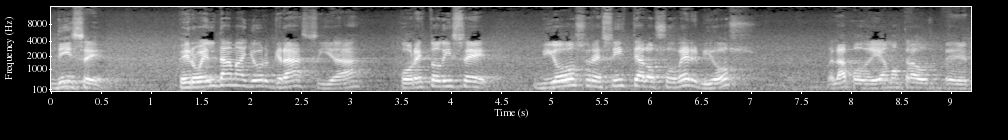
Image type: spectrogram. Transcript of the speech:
Dice, pero Él da mayor gracia, por esto dice, Dios resiste a los soberbios ¿verdad? Podríamos eh,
